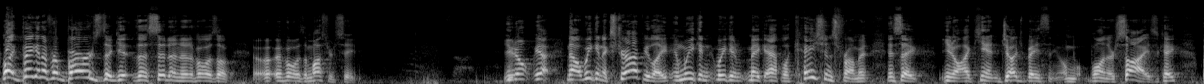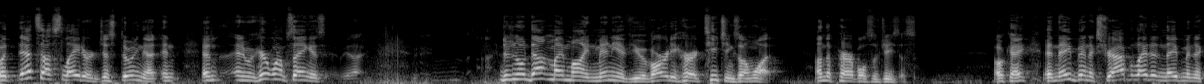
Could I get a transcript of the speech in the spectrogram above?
like big enough for birds to get to sit in it if it was a if it was a mustard seed. You don't, yeah. Now we can extrapolate and we can we can make applications from it and say, you know, I can't judge based on their size, okay? But that's us later just doing that. And and and here what I'm saying is, uh, there's no doubt in my mind many of you have already heard teachings on what on the parables of Jesus. Okay, and they've been extrapolated and they've been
